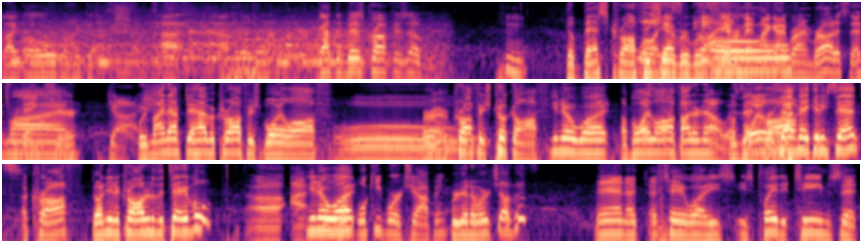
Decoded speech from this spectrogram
Like, oh my gosh, I, I got the best crawfish ever. The best crawfish Well, he's- ever, he's Brian. never met my guy Bryan Broaddus. That's for dang sure. gosh. We might have to have a crawfish boil off Ooh. or a crawfish cook off. You know what? A boil off? I don't know. Is that- boil does that make any sense? A croft. Do I need to crawl under the table? Uh, I, You know we'll- what? We'll, keep workshopping. We're going to workshop this? Man, I, I tell you what, he's he's played at teams that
